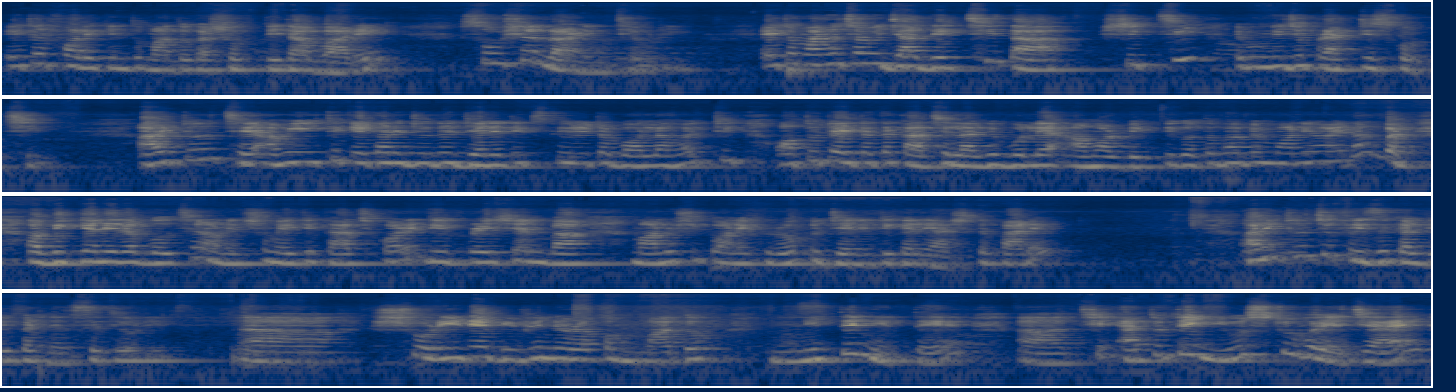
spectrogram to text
এটার ফলে কিন্তু মাদকাসক্তিটা বাড়ে। সোশ্যাল লার্নিং থিওরি এটা মানে হচ্ছে আমি যা দেখছি তা শিখছি এবং নিজে প্র্যাকটিস করছি। আরেকটা হচ্ছে, আমি ঠিক এখানে যদি জেনেটিক্স থিওরিটা বলা হয়, ঠিক অতটা এটাতে কাছে লাগে বলে আমার ব্যক্তিগতভাবে মনে হয় না বাট বিজ্ঞানীরা বলছেন অনেক সময় এটি কাজ করে। ডিপ্রেশন বা মানসিক অনেক রোগ জেনেটিক্যালি আসতে পারে। আরেকটা হচ্ছে ফিজিক্যাল ডিপেন্ডেন্সি থিওরি শরীরে বিভিন্ন রকম মাদক নিতে নিতে সে এতটাই ইউজ টু হয়ে যায়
